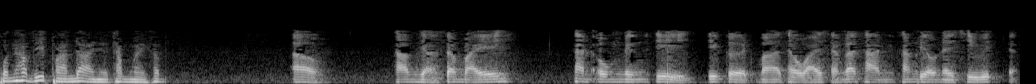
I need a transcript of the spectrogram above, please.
ผลเข้านิพพานได้เนี่ยทำไงครับอ้าวทำอย่างสมัยท่านองค์หนึ่งที่ที่เกิดมาถวายสังฆทานครั้งเดียวในชีวิตเนี่ย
